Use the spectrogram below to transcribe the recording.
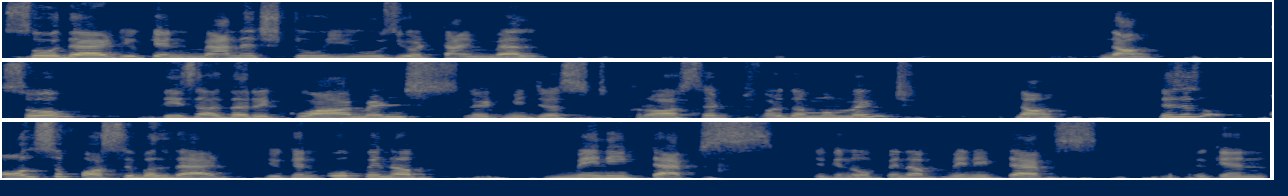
so that you can manage to use your time well. Now, so these are the requirements. Let me just cross it for the moment. Now, this is also possible that you can open up many tabs. You can open up many tabs. You can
